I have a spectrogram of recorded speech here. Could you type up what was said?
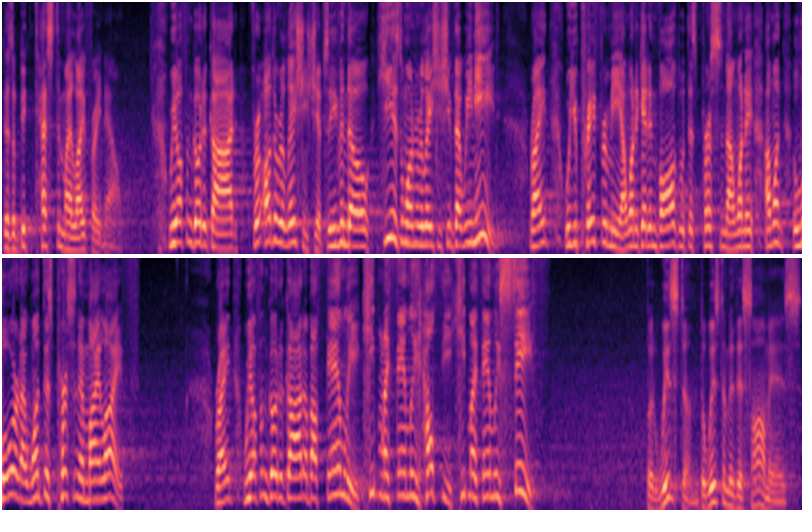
there's a big test in my life right now. We often go to God for other relationships, even though He is the one relationship that we need, right? Will you pray for me? I want to get involved with this person. I want to, I want, Lord, I want this person in my life, right? We often go to God about family. Keep my family healthy, keep my family safe. But wisdom, the wisdom of this psalm is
